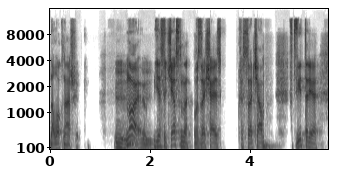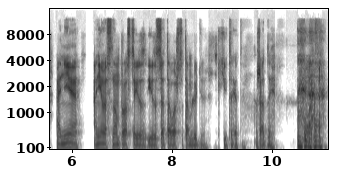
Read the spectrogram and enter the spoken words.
налог на ошибки. Mm-hmm. Но, если честно, возвращаясь к срачам в Твиттере, они они в основном просто из- из-за того, что там люди какие-то это жадные.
